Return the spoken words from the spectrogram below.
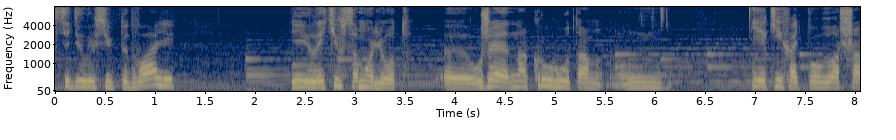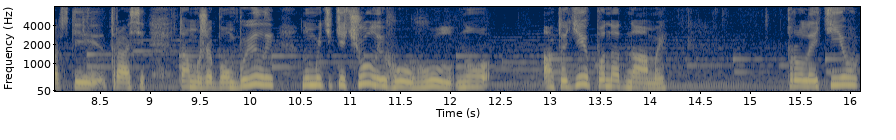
сиділи всі в підвалі і летів самольот. Е, Уже на кругу там, як їхати по Варшавській трасі, там уже бомбили. Ну, ми тільки чули гул, гул, ну, а тоді понад нами пролетів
